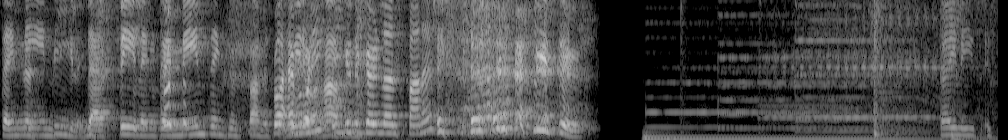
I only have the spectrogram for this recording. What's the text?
They mean feelings. Their feelings. They mean things in Spanish. right, everybody, are you going to go and learn Spanish? Please do. Baileys is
